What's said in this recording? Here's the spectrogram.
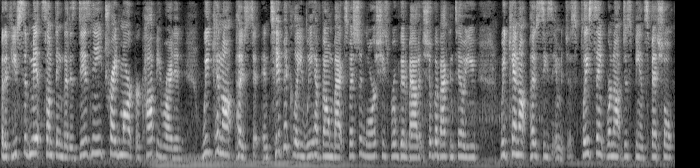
But if you submit something that is Disney, trademark, or copyrighted, we cannot post it. And typically we have gone back, especially Laura, she's real good about it. She'll go back and tell you we cannot post these images. Please think we're not just being special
